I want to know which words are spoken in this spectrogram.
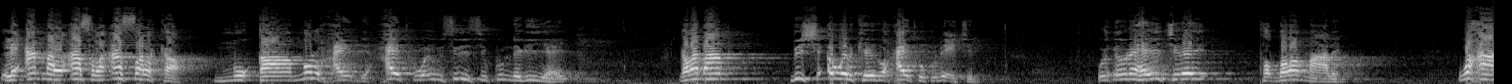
Lianna alasla asalka muqaamulxaydi xaydku waa inuu sidiisii ku negi yahay. Gabadhan bisha awalkeedu xaydku ku dhici jiray. Wuxuuna hay jiray toddoba maalin. Waxaa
